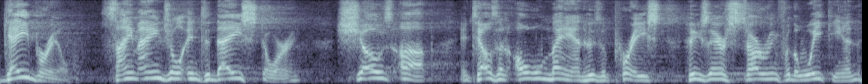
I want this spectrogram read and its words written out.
Gabriel, same angel in today's story, shows up and tells an old man who's a priest who's there serving for the weekend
